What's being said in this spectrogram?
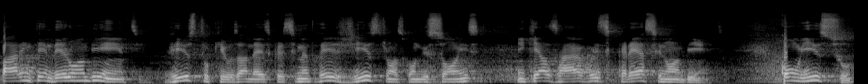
para entender o ambiente, visto que os anéis de crescimento registram as condições em que as árvores crescem no ambiente. Com isso,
